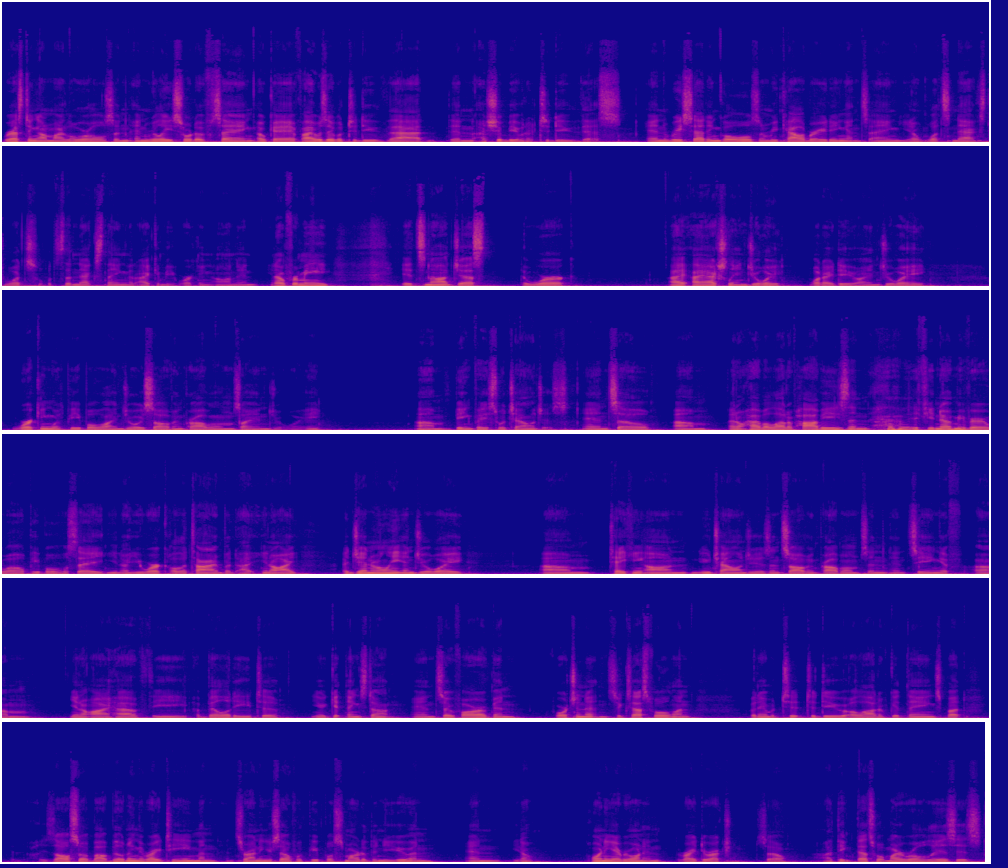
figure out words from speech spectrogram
resting on my laurels and, and really sort of saying, okay, if I was able to do that, then I should be able to do this. And resetting goals and recalibrating and saying, you know, what's next? What's what's the next thing that I can be working on? And you know, for me, it's not just the work. I, I actually enjoy what I do. I enjoy working with people. I enjoy solving problems. I enjoy um, being faced with challenges. And so um, I don't have a lot of hobbies. And if you know me very well, people will say, you know, you work all the time. But I, you know, I, I generally enjoy um, taking on new challenges and solving problems and, and seeing if, um, you know, I have the ability to, you know, get things done. And so far, I've been fortunate and successful and been able to, to do a lot of good things. But it's also about building the right team and, and surrounding yourself with people smarter than you and and you know pointing everyone in the right direction. So I think that's what my role is is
